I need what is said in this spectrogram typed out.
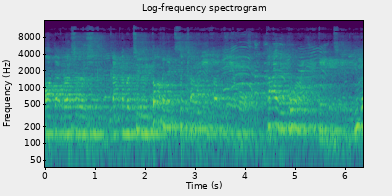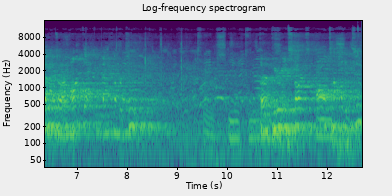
On deck wrestlers, Warren. You guys are on deck in back number two. Third period starts all tied at two.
